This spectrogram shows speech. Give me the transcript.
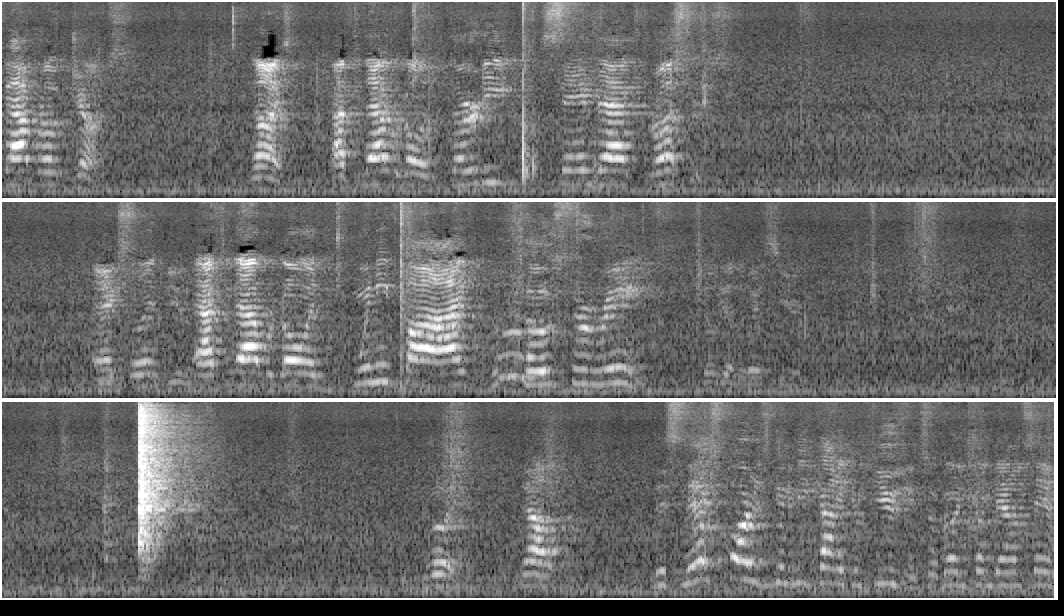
fat rope jumps. Nice. After that, we're going 30 sandbag thrusters. Excellent. Beautiful. After that, we're going 25 toes through rings. Go the other way, so Good. Now, this next part is going to be kind of confusing, so go ahead and come down, Sam.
